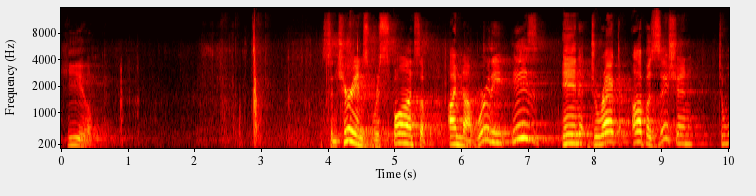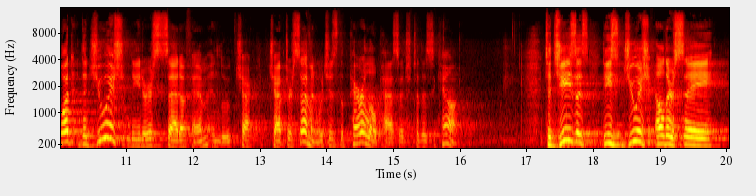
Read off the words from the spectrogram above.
healed. The centurion's response of, I'm not worthy, is in direct opposition to what the Jewish leaders said of him in Luke chapter 7, which is the parallel passage to this account. To Jesus, these Jewish elders say,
